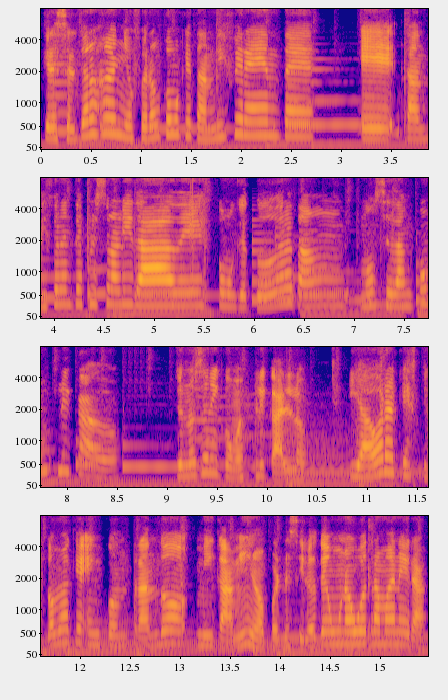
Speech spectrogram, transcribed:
crecer de los años fueron como que tan diferentes, eh, tan diferentes personalidades, como que todo era tan, no sé, tan complicado. Yo no sé ni cómo explicarlo. Y ahora que estoy como que encontrando mi camino, por decirlo de una u otra manera,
